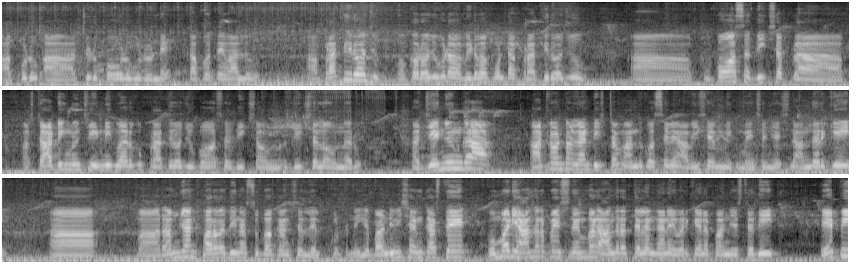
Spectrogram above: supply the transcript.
అప్పుడు అచ్చుడు పోవుడు కూడా ఉండే. కాకపోతే వాళ్ళు ప్రతిరోజు ఒకరోజు కూడా విడవకుండా ప్రతిరోజు ఉపవాస దీక్ష స్టార్టింగ్ నుంచి ఎండింగ్ వరకు ప్రతిరోజు ఉపవాస దీక్ష దీక్షలో ఉన్నారు. జెన్యున్గా అట్లాంటి వాళ్ళంటే ఇష్టం. అందుకోసమే ఆ విషయం మీకు మెన్షన్ చేసిన. అందరికీ రంజాన్ పర్వదిన శుభాకాంక్షలు తెలుపుకుంటున్నాయి ఇక బండి విషయానికి వస్తే ఉమ్మడి ఆంధ్రప్రదేశ్ నెంబర్ ఆంధ్ర తెలంగాణ ఎవరికైనా పనిచేస్తుంది. ఏపీ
